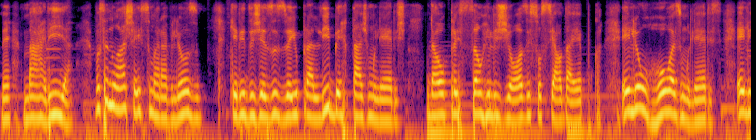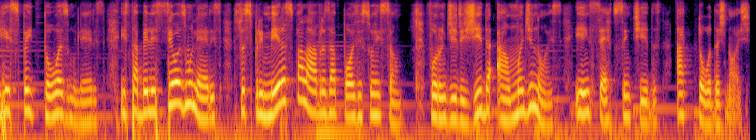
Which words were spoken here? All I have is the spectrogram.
né? Maria. Você não acha isso maravilhoso? Querido, Jesus veio para libertar as mulheres da opressão religiosa e social da época. Ele honrou as mulheres, ele respeitou as mulheres, estabeleceu às mulheres suas primeiras palavras após a ressurreição. Foram dirigidas a uma de nós e, em certos sentidos, a todas nós.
